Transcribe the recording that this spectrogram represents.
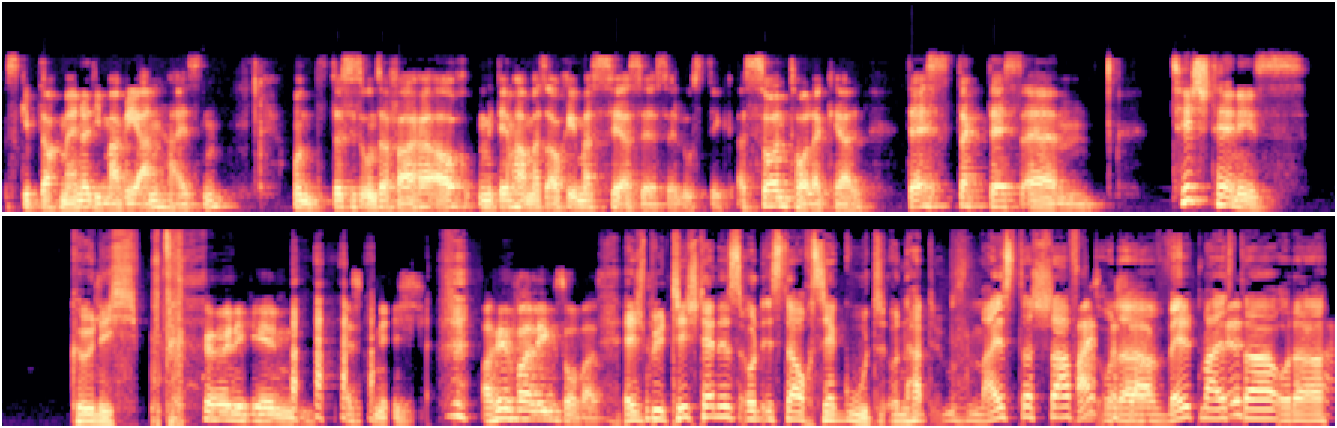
Es gibt auch Männer, die Marianne heißen. Und das ist unser Fahrer auch. Mit dem haben wir es auch immer sehr, sehr, sehr lustig. Also so ein toller Kerl. Der, der ist ähm, Tischtennis. König. Königin, weiß ich nicht. Auf jeden Fall irgend sowas. Er spielt Tischtennis und ist da auch sehr gut und hat Meisterschaft, Meisterschaft. oder Weltmeister oder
